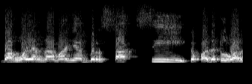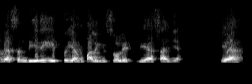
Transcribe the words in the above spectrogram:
bahwa yang namanya bersaksi kepada keluarga sendiri itu yang paling sulit biasanya. Ya,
